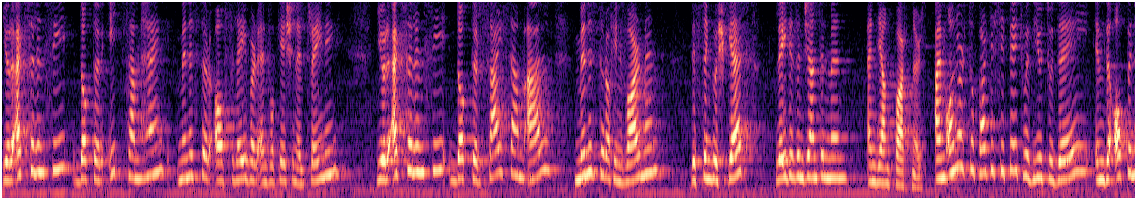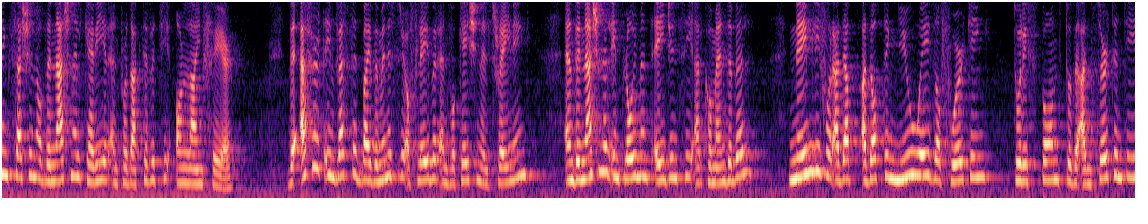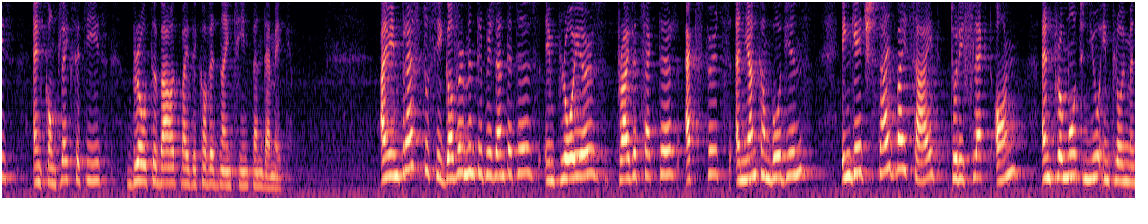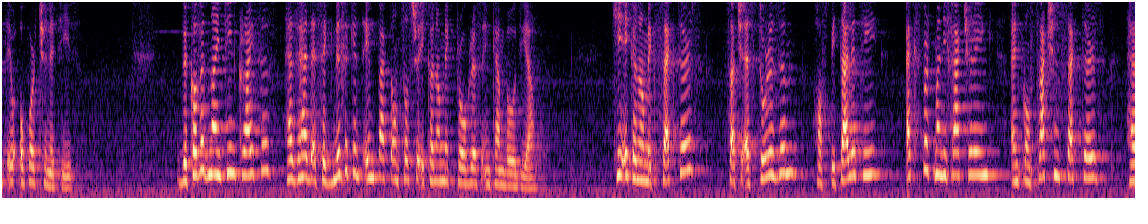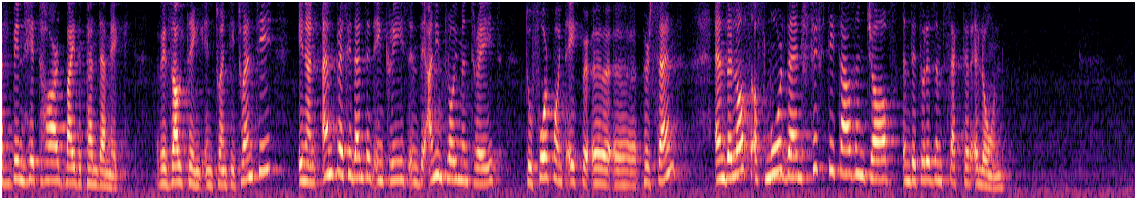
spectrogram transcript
Your Excellency, Dr. Ith Samheng, Minister of Labor and Vocational Training, Your Excellency, Dr. Say Samal, Minister of Environment, distinguished guests, ladies and gentlemen, and young partners. I'm honored to participate with you today in the opening session of the National Career and Productivity Online Fair. The effort invested by the Ministry of Labor and Vocational Training and the National Employment Agency are commendable, namely for adapt adopting new ways of working to respond to the uncertainties and complexities brought about by the COVID-19 pandemic. I'm impressed to see government representatives, employers, private sector, experts, and young Cambodians engage side by side to reflect on and promote new employment opportunities. The COVID 19 crisis has had a significant impact on socioeconomic progress in Cambodia. Key economic sectors such as tourism, hospitality, export manufacturing, and construction sectors have been hit hard by the pandemic, resulting in 2020 in an unprecedented increase in the unemployment rate to 4.8 uh, uh, percent and the loss of more than 50,000 jobs in the tourism sector alone.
